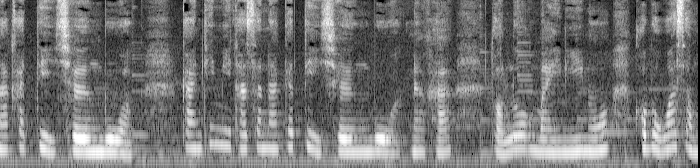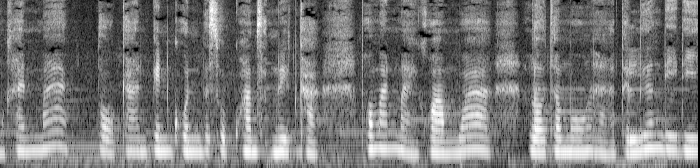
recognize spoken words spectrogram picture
นคติเชิงบวก การที่มีทัศนคติเชิงบวกนะคะ ต่อโลกใบนี้เนาะเขาบอกว่าสำคัญมากต่อการเป็นคนประสบความสำเร็จค่ะ เพราะมันหมายความว่าเราจะมองหาแต่เรื่องดี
